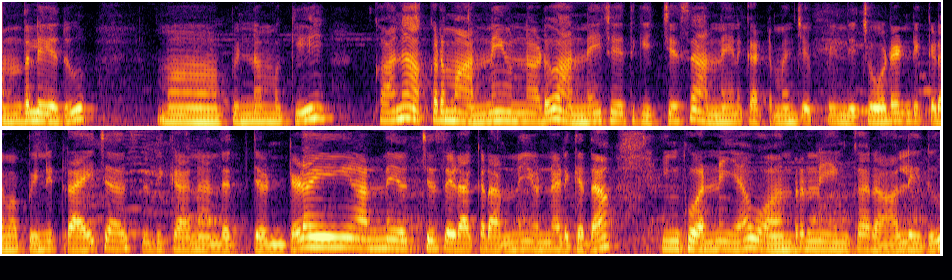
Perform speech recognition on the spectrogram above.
అందలేదు మా పిన్నమ్మకి. కానీ అక్కడ మా అన్నయ్య ఉన్నాడు అన్నయ్య చేతికి ఇచ్చేసి అన్నయ్యని కట్టమని చెప్పింది. చూడండి ఇక్కడ మా పిన్ని ట్రై చేస్తుంది కానీ అంత తింటడం అన్నయ్య వచ్చేసాడు. అక్కడ అన్నయ్య ఉన్నాడు కదా ఇంకో అన్నయ్య ఓనర్ అన్నయ్య ఇంకా రాలేదు.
